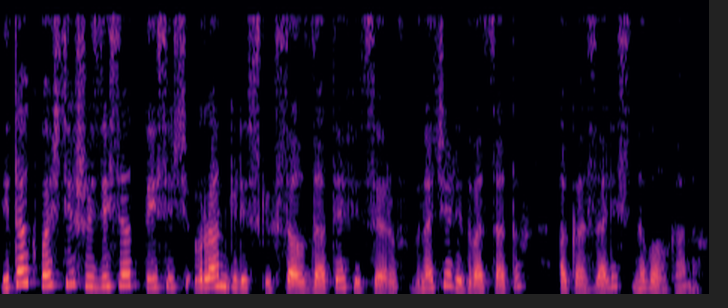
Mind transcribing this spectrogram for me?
Итак, почти 60 тысяч врангелевских солдат и офицеров в начале 20-х оказались на Балканах.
